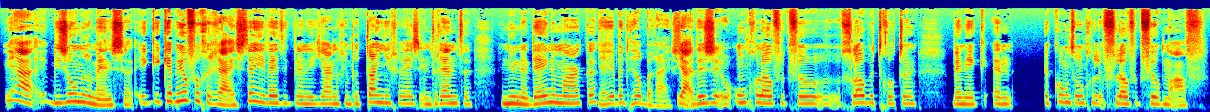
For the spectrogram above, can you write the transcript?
ja, bijzondere mensen. Ik, ik heb heel veel gereisd. Hè. Je weet, ik ben dit jaar nog in Bretagne geweest, in Drenthe. En nu naar Denemarken. ja je bent heel bereisd. Ja, dus ongelooflijk veel globetrotter ben ik. En er komt ongelooflijk veel op me af.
